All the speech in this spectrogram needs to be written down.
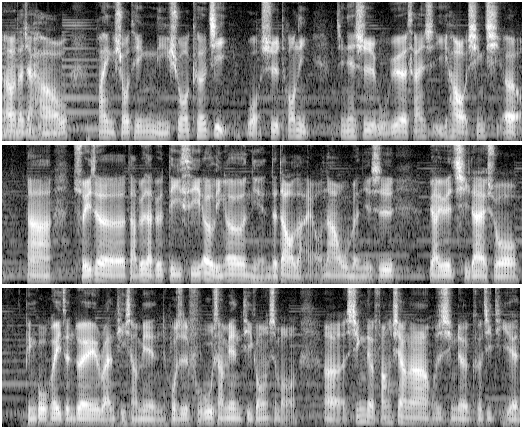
Hello，大家好，欢迎收听你说科技，我是 Tony。今天是五月三十一号，星期二。那随着 WWDC 二零二二年的到来哦，那我们也是越来越期待说，苹果会针对软体上面或是服务上面提供什么呃新的方向啊，或是新的科技体验。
